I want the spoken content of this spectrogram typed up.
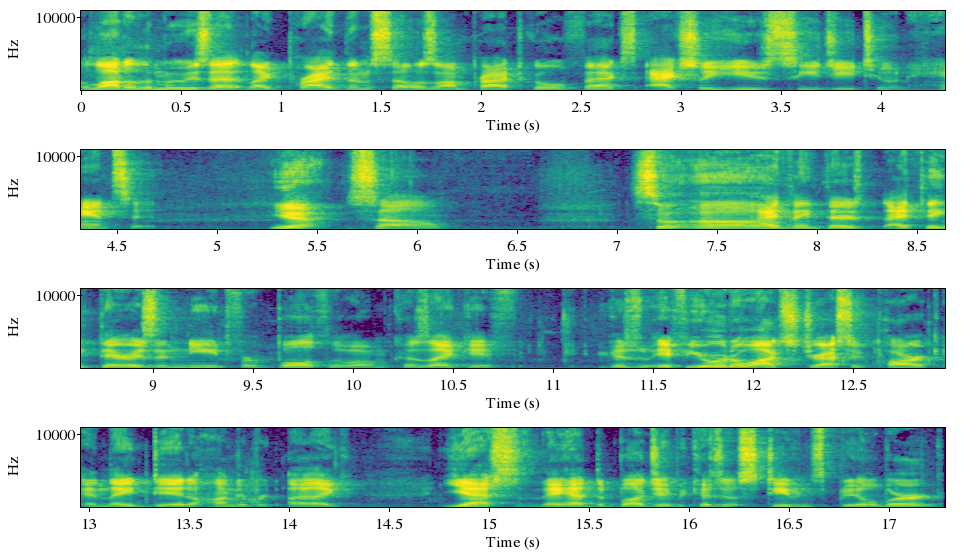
a lot of the movies that like pride themselves on practical effects actually use CG to enhance it. Yeah. So So um, I think there's I think there is a need for both of them because like if because if you were to watch Jurassic Park and they did a hundred like yes they had the budget because it was Steven Spielberg.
